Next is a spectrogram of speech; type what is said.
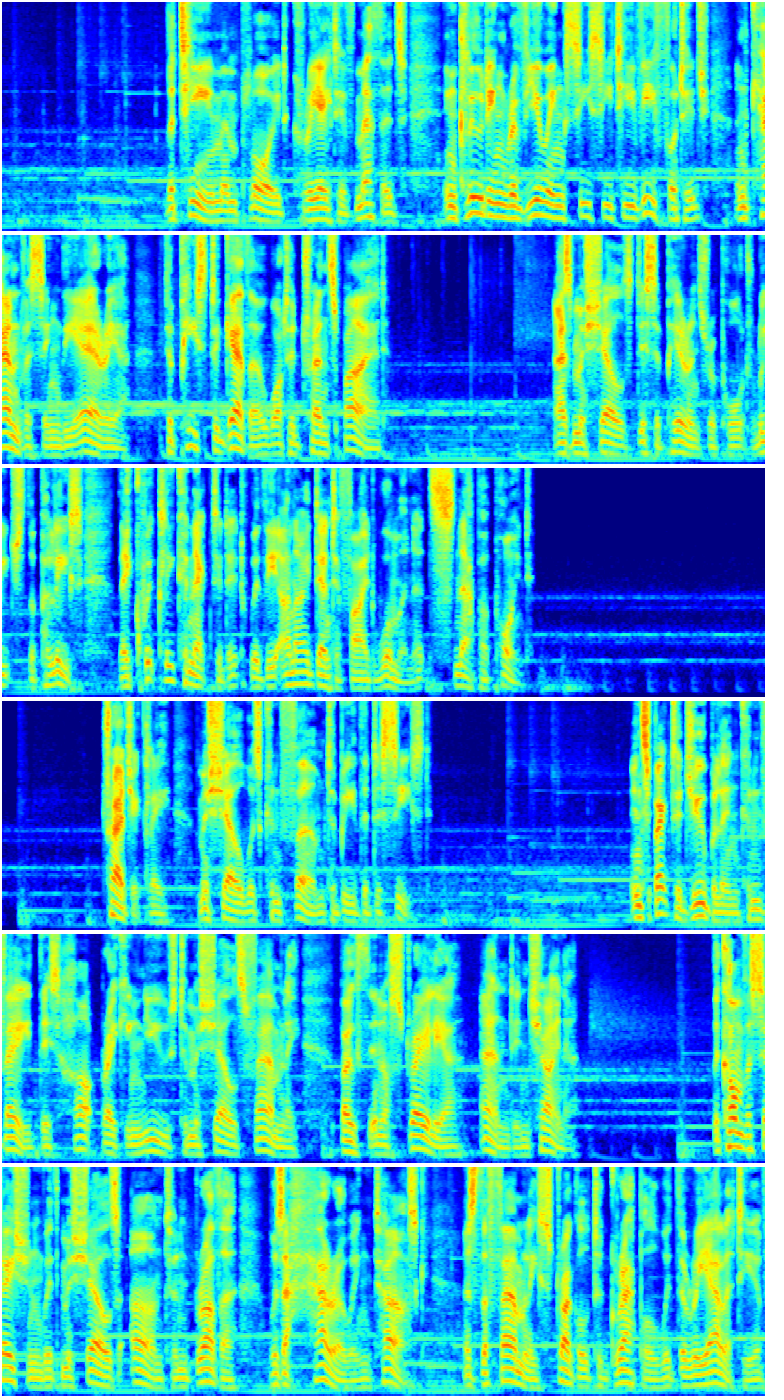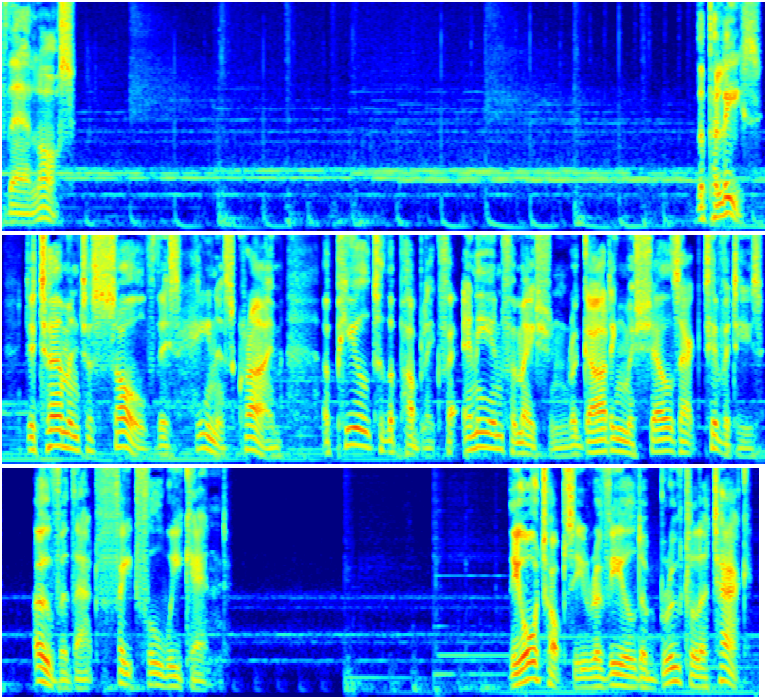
The team employed creative methods, including reviewing CCTV footage and canvassing the area to piece together what had transpired. As Michelle's disappearance report reached the police, they quickly connected it with the unidentified woman at Snapper Point. Tragically, Michelle was confirmed to be the deceased. Inspector Jubelin conveyed this heartbreaking news to Michelle's family, both in Australia and in China. The conversation with Michelle's aunt and brother was a harrowing task as the family struggled to grapple with the reality of their loss. The police, determined to solve this heinous crime, appealed to the public for any information regarding Michelle's activities over that fateful weekend. The autopsy revealed a brutal attack.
